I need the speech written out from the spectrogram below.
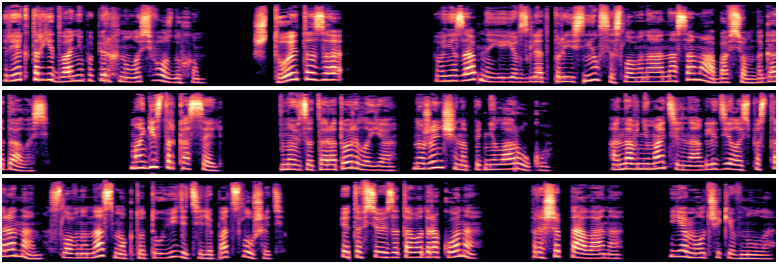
Ректор едва не поперхнулась воздухом. «Что это за...» Внезапно ее взгляд прояснился, словно она сама обо всем догадалась. «Магистр Кассель», — вновь затараторила я, но женщина подняла руку. Она внимательно огляделась по сторонам, словно нас мог кто-то увидеть или подслушать. «Это все из-за того дракона?» — прошептала она. Я молча кивнула.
